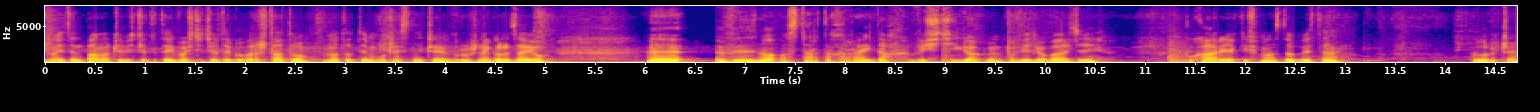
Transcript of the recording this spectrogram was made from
No i ten pan oczywiście tutaj właściciel tego warsztatu, no to tym uczestniczy w różnego rodzaju e, w, no, o startach, rajdach, wyścigach bym powiedział bardziej. Puchary jakieś ma zdobyte. Kurczę,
